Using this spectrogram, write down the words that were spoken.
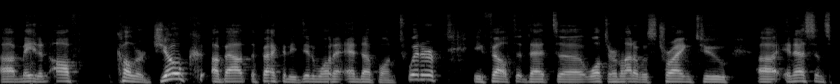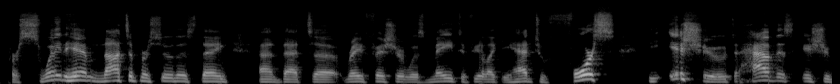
uh, made an off color joke about the fact that he didn't want to end up on Twitter. He felt that uh, Walter Hamada was trying to, uh, in essence, persuade him not to pursue this thing, and that uh, Ray Fisher was made to feel like he had to force the issue to have this issue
